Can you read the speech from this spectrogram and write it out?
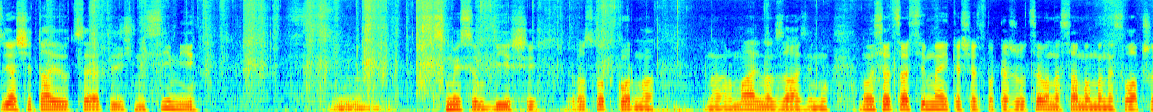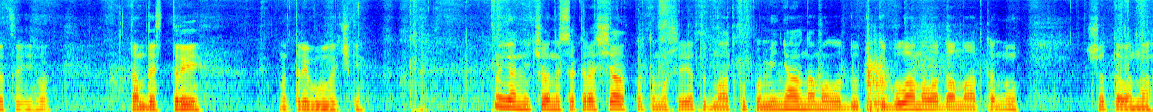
Я вважаю, це отличні сім'ї. Смисл більший, розход корма нормально за зиму. Ну ось ця сімейка, зараз покажу. Це вона саме в мене слабша цей год. Там десь 3 на 3 вулички. Ну я нічого не сокращав, тому що я тут матку поміняв на молоду. Тут і була молода матка, ну що-то вона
